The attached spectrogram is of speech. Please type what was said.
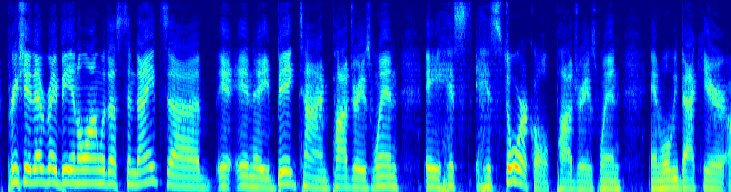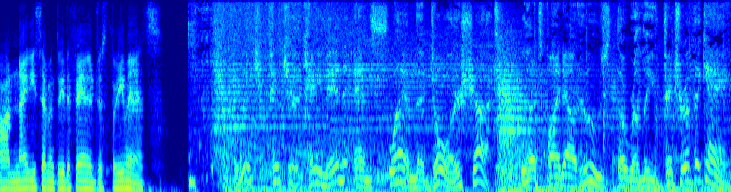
appreciate everybody being along with us tonight uh, in a big time Padres win, a his- historical Padres win. And we'll be back here on 97.3 The Fan in just three minutes. Which pitcher came in and slammed the door shut? Let's find out who's the relief pitcher of the game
